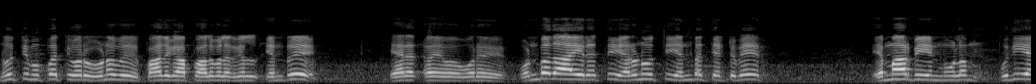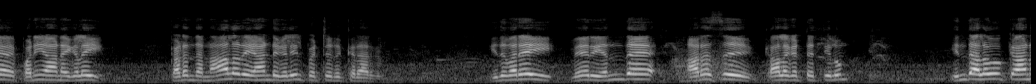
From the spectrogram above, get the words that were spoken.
நூத்தி முப்பத்தி ஒரு உணவு பாதுகாப்பு அலுவலர்கள் என்று ஏற- ஒரு ஒன்பதாயிரத்தி இருநூத்தி எண்பத்தி எட்டு பேர் எம்ஆர்பியின் மூலம் புதிய பணியாணைகளை கடந்த நாலரை ஆண்டுகளில் பெற்றிருக்கிறார்கள். இதுவரை வேறு எந்த அரசு காலகட்டத்திலும் இந்த அளவுக்கான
